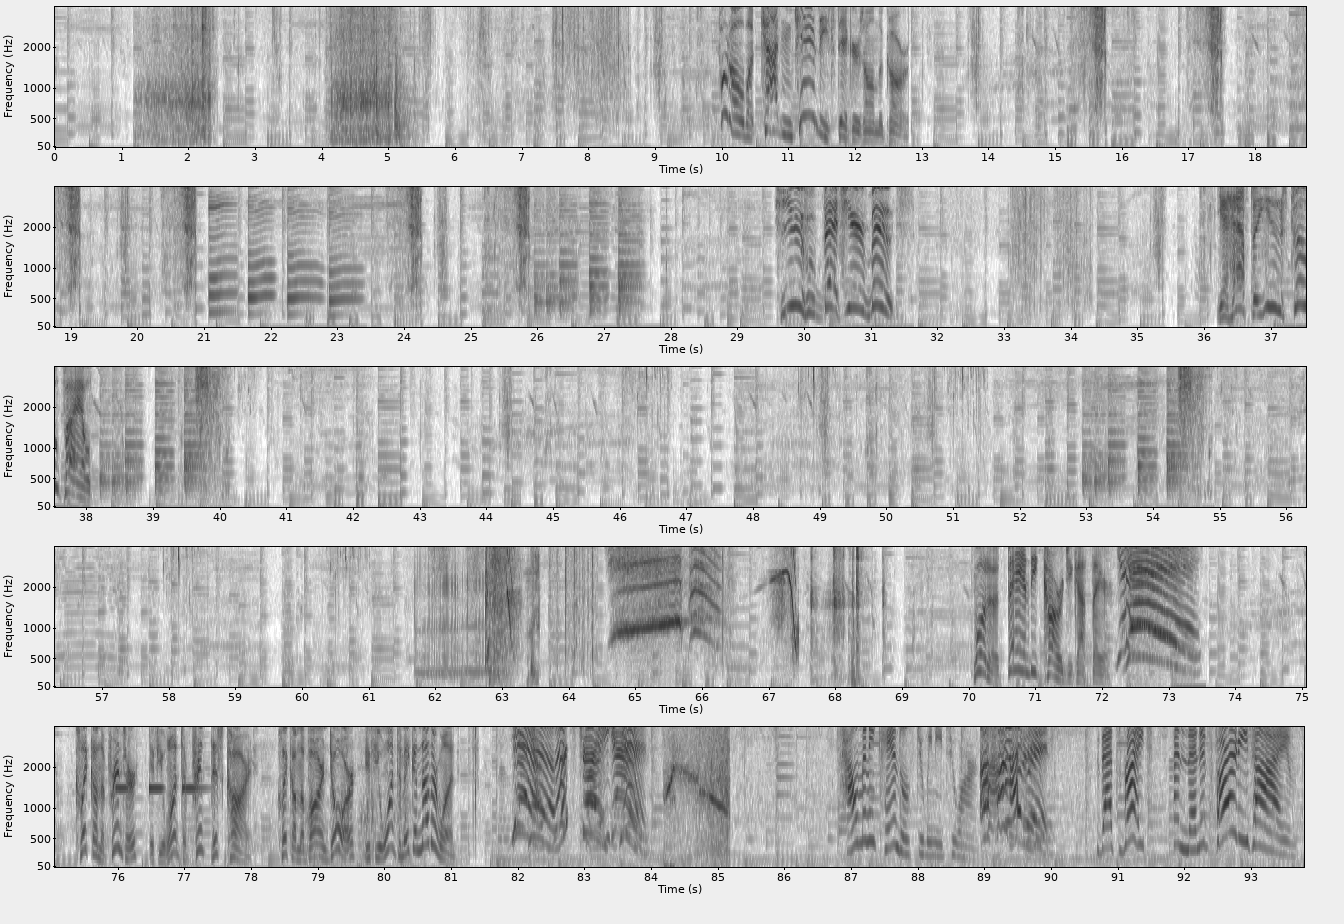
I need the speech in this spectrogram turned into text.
Put all the cotton candy stickers on the card. Your boots! You have to use two pails. What a dandy card you got there. Yay! Click on the printer if you want to print this card. Click on the barn door if you want to make another one. Yeah, let's try again! How many candles do we need to earn? A hundred! That's right! And then it's party time!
